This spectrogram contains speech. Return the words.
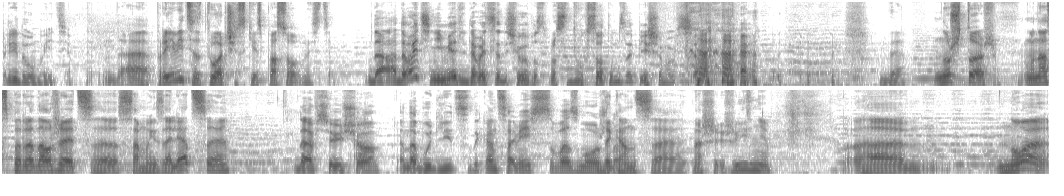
придумаете. Да, проявите творческие способности. Да, а давайте немедленно, давайте следующий выпуск просто двухсотым запишем и все. Да. Ну что ж, у нас продолжается самоизоляция. Да, все еще. Она будет длиться до конца месяца, возможно. До конца нашей жизни. А, но,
